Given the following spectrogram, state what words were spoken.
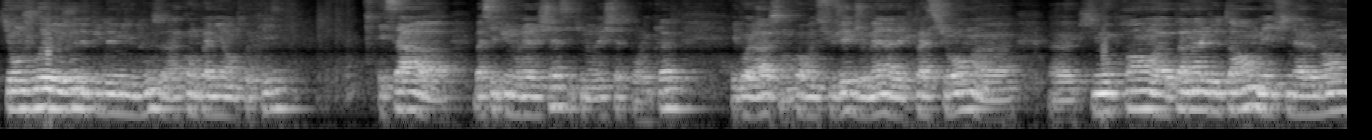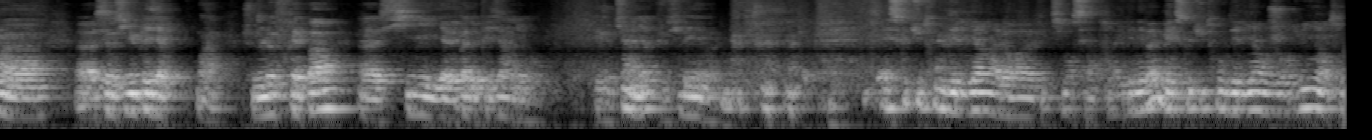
qui ont joué le jeu depuis 2012 à accompagner l'entreprise. Et ça, bah, c'est une vraie richesse, c'est une richesse pour le club. Et voilà, c'est encore un sujet que je mène avec passion, euh, euh, qui me prend euh, pas mal de temps, mais finalement, c'est aussi du plaisir. Voilà. Je ne le ferais pas s'il n'y avait pas de plaisir à dedans. Et je tiens à dire que je suis bénévole. est-ce que tu trouves des liens, alors effectivement c'est un travail bénévole, mais est-ce que tu trouves des liens aujourd'hui entre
